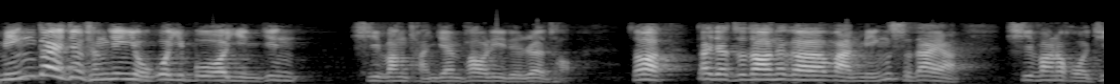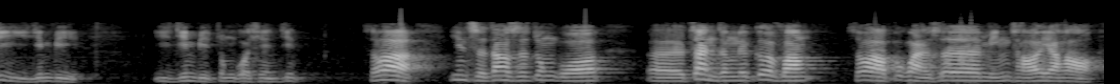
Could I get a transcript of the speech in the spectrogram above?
明代就曾经有过一波引进西方船坚炮利的热潮，是吧？大家知道那个晚明时代啊，西方的火器已经比已经比中国先进，是吧？因此当时中国呃战争的各方是吧，不管是明朝也好，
